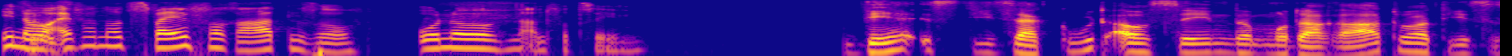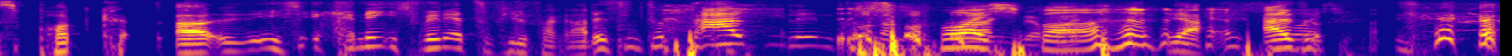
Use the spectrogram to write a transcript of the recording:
Genau, So einfach nur zwei verraten so, ohne eine Antwort zu geben. Wer ist dieser gut aussehende Moderator dieses Podcasts? Ah, ich, ich, nee, ich will nicht zu viel verraten. Es sind total viele interessante Fragen. Furchtbar. Ja, Er ist also- furchtbar.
